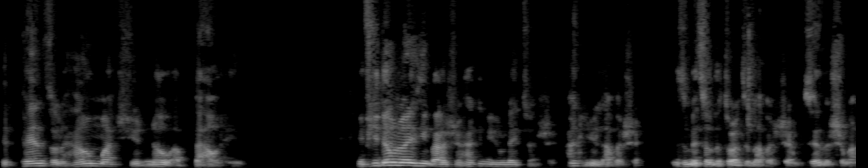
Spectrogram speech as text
depends on how much you know about Him. If you don't know anything about Hashem, how can you relate to Hashem? How can you love Hashem? There's a mitzvah of the Torah to love Hashem. It's in the Shema.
